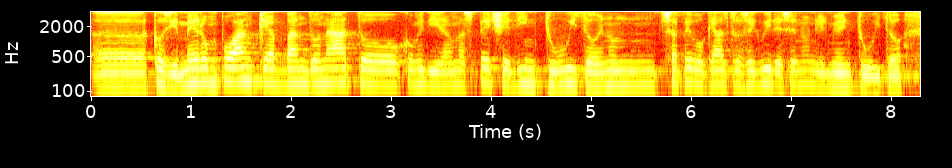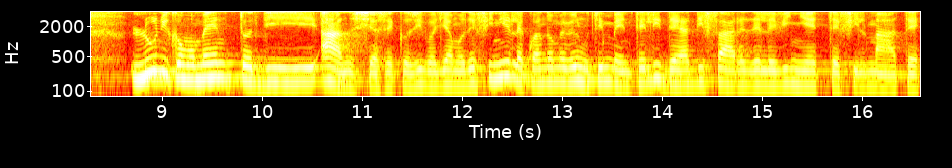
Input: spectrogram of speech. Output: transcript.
eh, così, mi ero un po' anche abbandonato, come dire, a una specie di intuito e non sapevo che altro seguire se non il mio intuito. L'unico momento di ansia, se così vogliamo definirla, è quando mi è venuta in mente l'idea di fare delle vignette filmate,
